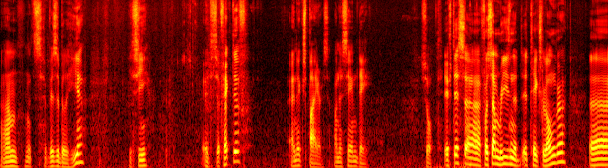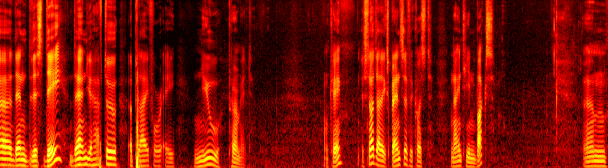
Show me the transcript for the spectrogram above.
um, it's visible here. You see, it's effective and expires on the same day. So if this, uh, for some reason, it, it takes longer uh, than this day, then you have to apply for a new permit. Okay, it's not that expensive. It costs 19 bucks. Um,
